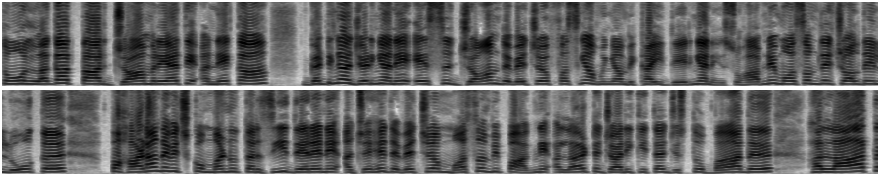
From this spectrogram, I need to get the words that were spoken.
ਤੋਂ ਲਗਾਤਾਰ ਜਾਮ ਰਿਹਾ ਹੈ ਤੇ ਅਨੇਕਾਂ ਗੱਡੀਆਂ ਜਿਹੜੀਆਂ ਨੇ ਇਸ ਜਾਮ ਦੇ ਵਿੱਚ ਫਸੀਆਂ ਹੋਈਆਂ ਵਿਖਾਈ ਦੇ ਰਹੀਆਂ ਨੇ। ਸੁਹਾਵਨੇ ਮੌਸਮ ਦੇ ਚੱਲਦੇ ਲੋਕ ਪਹਾੜਾਂ ਦੇ ਵਿੱਚ ਘੁੰਮਣ ਨੂੰ ਤਰਜੀਹ ਦੇ ਰਹੇ ਨੇ। ਅਜਿਹੇ ਦੇ ਵਿੱਚ ਮੌਸਮ ਵਿਭਾਗ ਨੇ ਅਲਰਟ ਜਾਰੀ ਕੀਤਾ, ਜਿਸ ਤੋਂ ਬਾਅਦ ਹਾਲਾਤ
